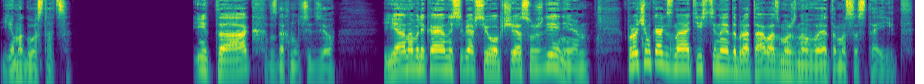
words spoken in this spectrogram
«Я могу остаться». «Итак», — вздохнул Сидзё, — «я навлекаю на себя всеобщее осуждение. Впрочем, как знать, истинная доброта, возможно, в этом и состоит.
